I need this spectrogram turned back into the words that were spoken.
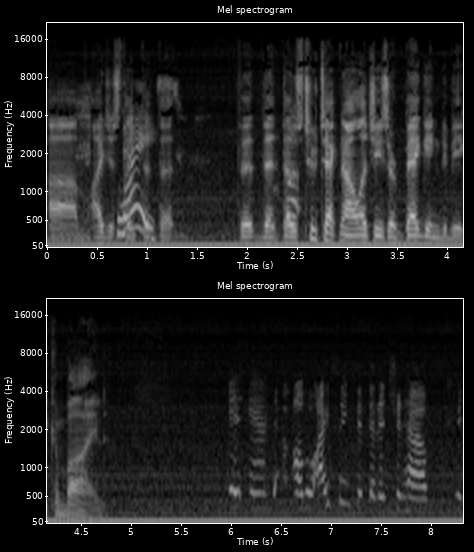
um, I just nice. think that the that, that those two technologies are begging to be combined. And, and although I think that, that it should have it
